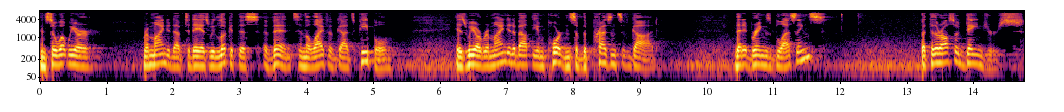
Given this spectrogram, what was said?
And so, what we are reminded of today as we look at this event in the life of God's people is we are reminded about the importance of the presence of God, that it brings blessings, but there are also dangers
